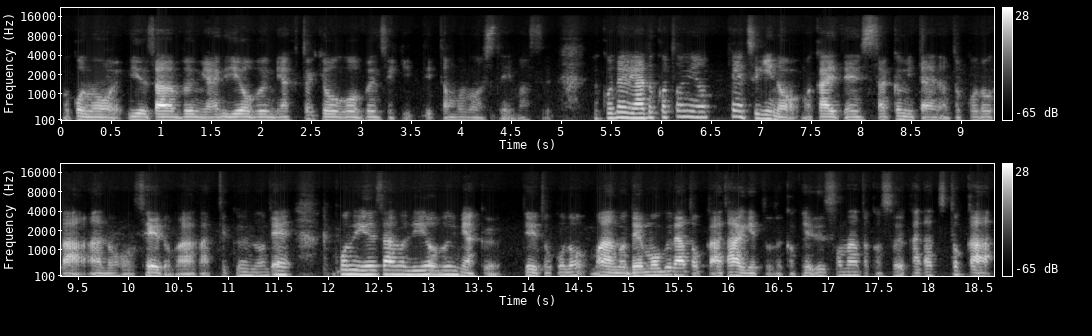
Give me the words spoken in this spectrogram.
このユーザー文脈、利用文脈と競合分析っていったものをしています。これをやることによって、次の改善施策みたいなところが、あの、精度が上がってくるので、このユーザーの利用文脈っていうところ、まあ、あの、デモグラとかターゲットとかペルソナとかそういう形とか、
